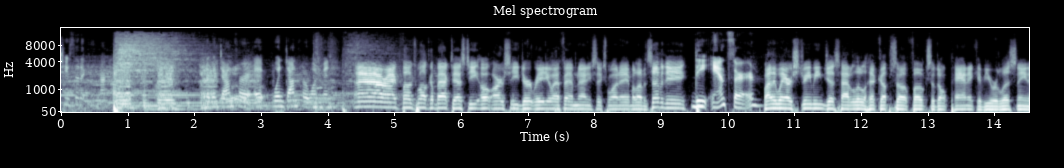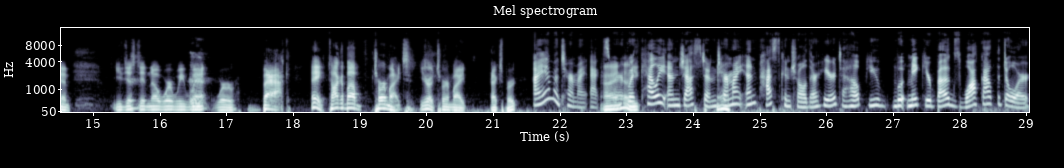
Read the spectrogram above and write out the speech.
She said it came back. But it went down for it went down for one minute. All right, folks, welcome back to SDORC Dirt Radio, FM 96.1 AM 1170. The answer. By the way, our streaming just had a little hiccup, so folks, so don't panic if you were listening and you just didn't know where we went. We're back. Hey, talk about termites. You're a termite expert. I am a termite expert with you- Kelly and Justin, termite and pest control. They're here to help you make your bugs walk out the door.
